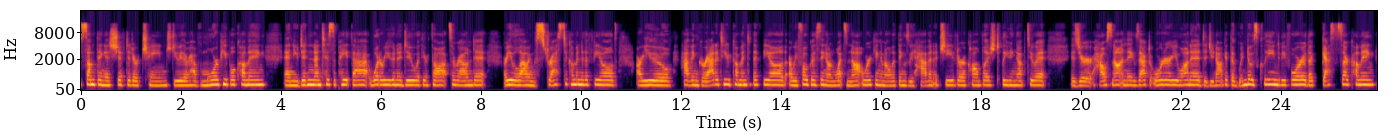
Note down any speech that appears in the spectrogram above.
something has shifted or changed. You either have more people coming and you didn't anticipate that. What are you going to do with your thoughts around it? Are you allowing stress to come into the field? Are you having gratitude come into the field? Are we focusing on what's not working and all the things we haven't achieved or accomplished leading up to it? Is your house not in the exact order you wanted? Did you not get the windows cleaned before the guests are coming?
